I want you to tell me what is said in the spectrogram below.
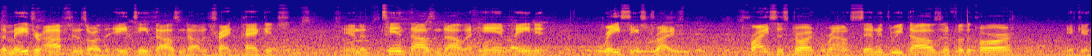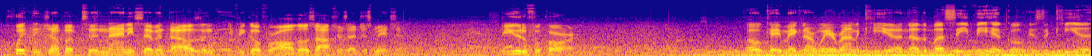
The major options are the $18,000 track package and a $10,000 hand-painted racing stripe. Prices start around 73,000 for the car and can quickly jump up to 97,000 if you go for all those options I just mentioned. Beautiful car. Okay, making our way around the Kia. Another must-see vehicle is the Kia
